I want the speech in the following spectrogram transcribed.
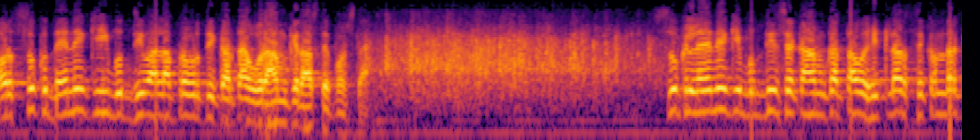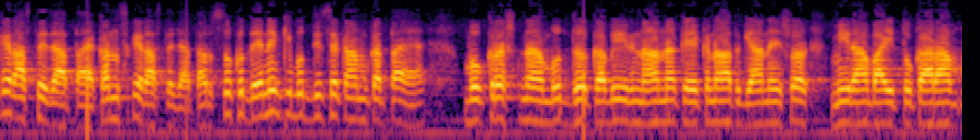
और सुख देने की बुद्धि वाला प्रवृत्ति करता है, वो राम के रास्ते पहुँचता है। सुख लेने की बुद्धि से काम करता है, वो हिटलर सिकंदर के रास्ते जाता है, कंस के रास्ते जाता है। और सुख देने की बुद्धि से काम करता है वो कृष्ण बुद्ध कबीर, नानक, एकनाथ, ज्ञानेश्वर, मीराबाई, तुकाराम,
